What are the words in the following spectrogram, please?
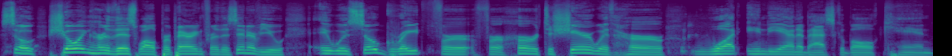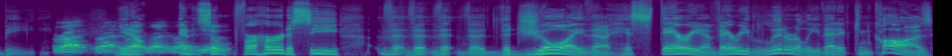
So showing her this while preparing for this interview, it was so great for for her to share with her what Indiana basketball can be. Right, right, you right, know right, right. and yeah. so for her to see the, the the the the joy the hysteria very literally that it can cause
